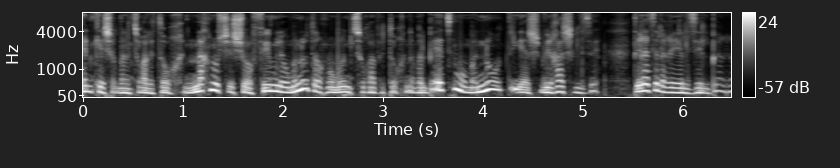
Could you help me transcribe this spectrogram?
אין קשר בין צורה לתוכן. אנחנו ששואפים לאומנות, אנחנו אומרים צורה ותוכן, אבל בעצם אומנות היא השבירה של זה. תראה אצל אריאל זילברג.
